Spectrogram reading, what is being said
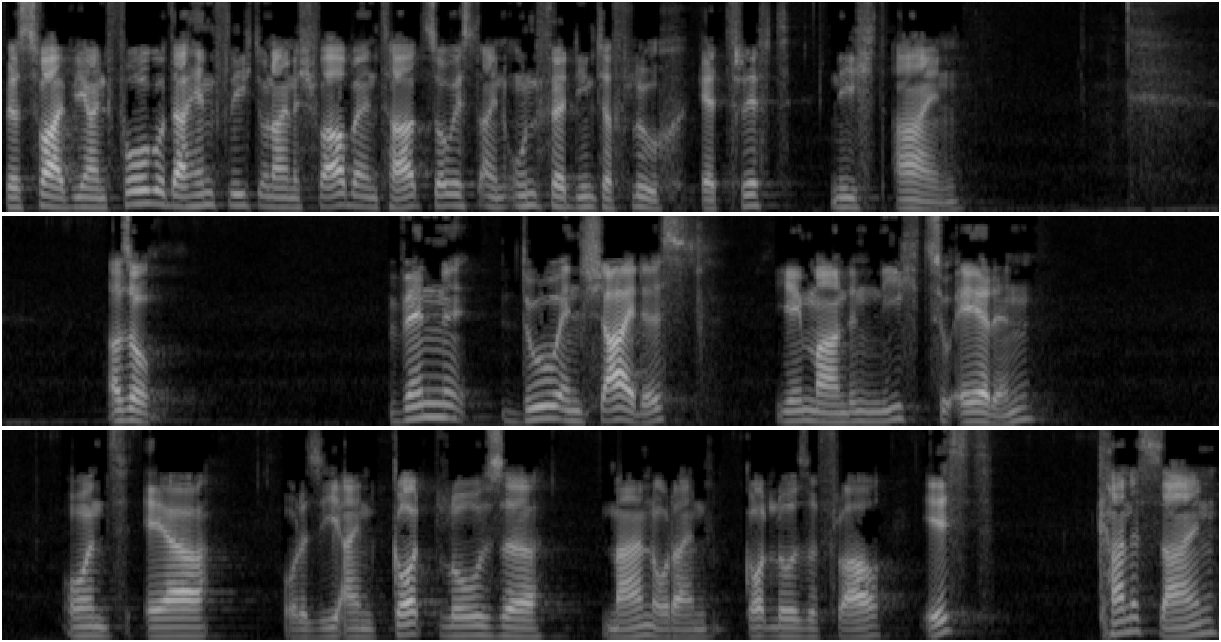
Vers 2, wie ein Vogel dahin fliegt und eine Schwabe enttat, so ist ein unverdienter Fluch. Er trifft nicht ein. Also, wenn du entscheidest, jemanden nicht zu ehren und er oder sie ein gottloser Mann oder eine gottlose Frau ist, kann es sein,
